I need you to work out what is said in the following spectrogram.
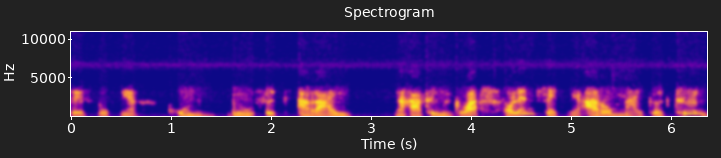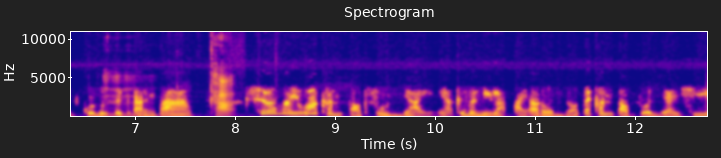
Facebook เนี่ย คุณรู้สึกอะไร นะคะ คือเหมือนกับว่าพอเล่นเสร็จเนี่ยอารมณ์ไหนเกิดขึ้น คุณรู้สึกอืมอะไรบ้าง ค่ะ เชื่อไหมว่าคำตอบส่วนใหญ่เนี่ยคือมันมีหลากหลายอารมณ์เนาะแต่คำตอบส่วนใหญ่ชี้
